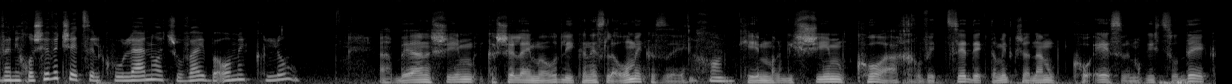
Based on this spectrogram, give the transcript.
ואני חושבת שאצל כולנו התשובה היא בעומק לא. הרבה אנשים, קשה להם מאוד להיכנס לעומק הזה. נכון. כי הם מרגישים כוח וצדק. תמיד כשאדם כועס ומרגיש צודק,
